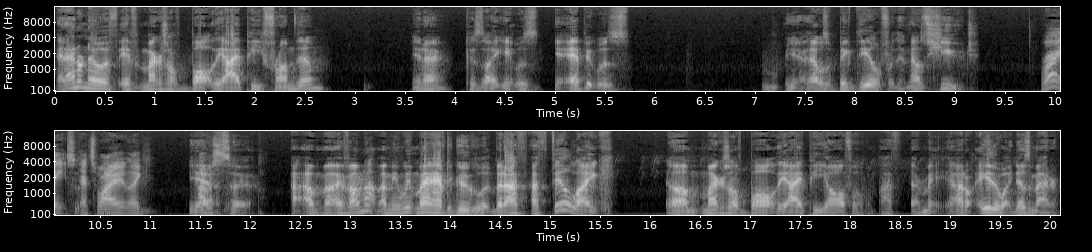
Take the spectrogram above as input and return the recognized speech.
and I don't know if if Microsoft bought the IP from them, you know, because like it was yeah, Epic was, you know, that was a big deal for them. That was huge. Right. That's why, like, Yeah. I was- so I, if I'm not, I mean, we might have to Google it, but I I feel like um, Microsoft bought the IP off of them. I, I, I don't. Either way, it doesn't matter.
